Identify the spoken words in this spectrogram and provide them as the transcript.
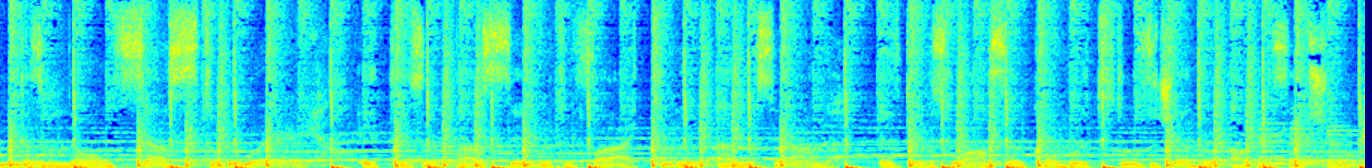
Who doesn't know just to the way. It is impossible to fight to the understand. If gives one, a complete to the gender of perception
